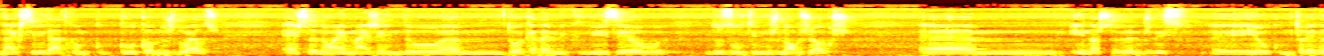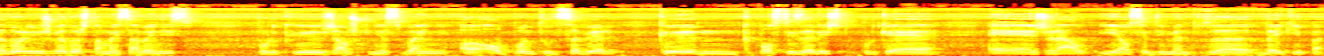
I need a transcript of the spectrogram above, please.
na agressividade como colocou nos duelos. Esta não é a imagem do, um, do Académico de Viseu dos últimos nove jogos um, e nós sabemos disso. Eu, como treinador, e os jogadores também sabem disso, porque já os conheço bem, ao, ao ponto de saber que, hum, que, posso dizer isto, porque é, é geral e é o sentimento da, da equipa.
